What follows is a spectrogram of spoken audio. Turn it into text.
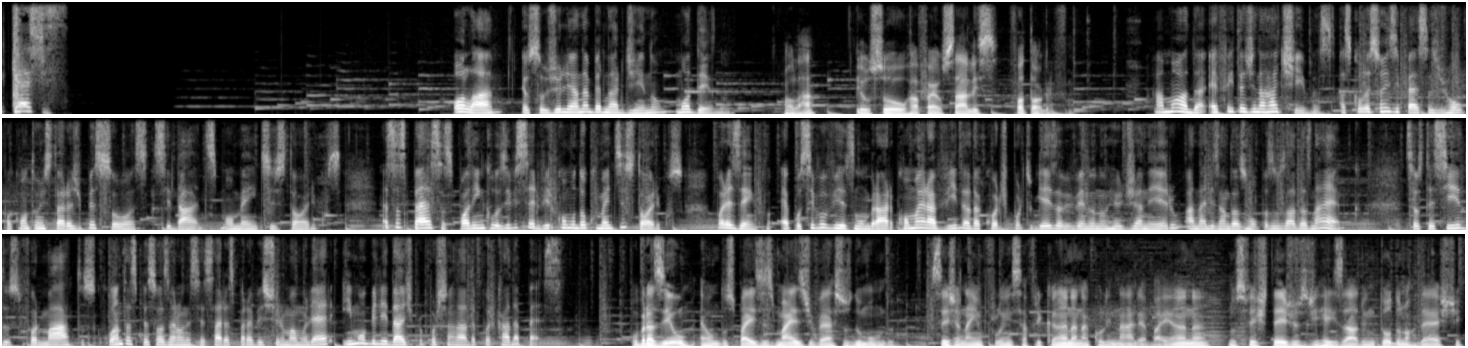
Podcasts. Olá, eu sou Juliana Bernardino, modelo. Olá, eu sou Rafael Sales, fotógrafo. A moda é feita de narrativas. As coleções e peças de roupa contam histórias de pessoas, cidades, momentos históricos. Essas peças podem inclusive servir como documentos históricos. Por exemplo, é possível vislumbrar como era a vida da corte portuguesa vivendo no Rio de Janeiro, analisando as roupas usadas na época. Seus tecidos, formatos, quantas pessoas eram necessárias para vestir uma mulher e mobilidade proporcionada por cada peça. O Brasil é um dos países mais diversos do mundo seja na influência africana na culinária baiana, nos festejos de reisado em todo o Nordeste,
